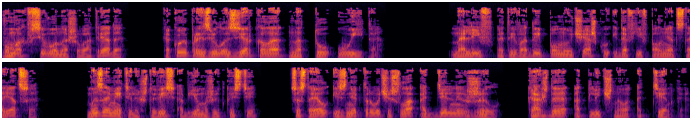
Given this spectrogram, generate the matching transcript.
в умах всего нашего отряда, какое произвело зеркало на ту Уита. Налив этой воды полную чашку и дав ей вполне отстояться, мы заметили, что весь объем жидкости состоял из некоторого числа отдельных жил, каждая отличного оттенка.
